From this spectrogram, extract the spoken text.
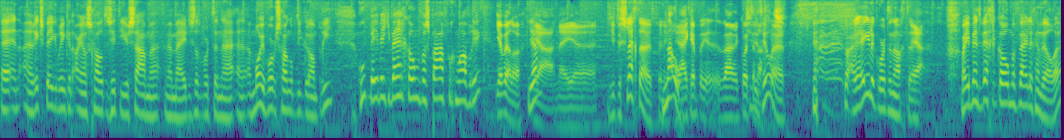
Eh, en Rick Spekerbrink en Arjan Schouten zitten hier samen met mij. Dus dat wordt een, eh, een, een mooie voorbeschouwing op die Grand Prix. Hoe, ben je een beetje bijgekomen van Spa, vroeg me af, Rick? Jawel hoor. Ja? Ja, nee. eh, Je ziet er slecht uit, vind ik. Nou, ja, ik heb, het waren korte ziet het heel erg. het waren hele korte nachten. Ja, Maar je bent weggekomen veilig en wel, hè?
